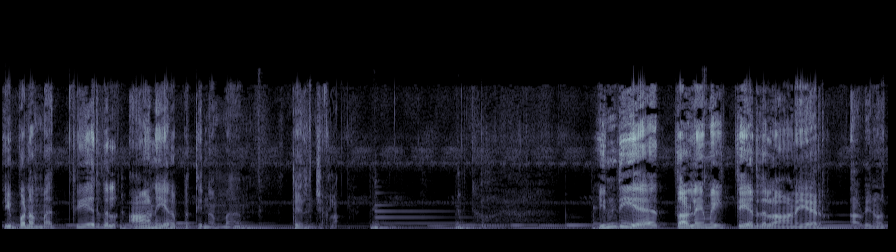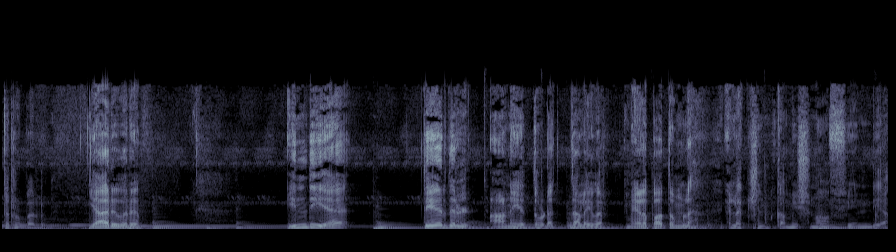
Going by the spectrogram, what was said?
இப்போ நம்ம தேர்தல் ஆணையரை பற்றி நம்ம தெரிஞ்சுக்கலாம். இந்திய தலைமை தேர்தல் ஆணையர் அப்படின்னு ஒருத்தர் இருப்பார். யார் இவர்? இந்திய தேர்தல் ஆணையத்தோட தலைவர். மேலே பார்த்தோம்ல? எலெக்ஷன் கமிஷன் ஆஃப் இந்தியா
